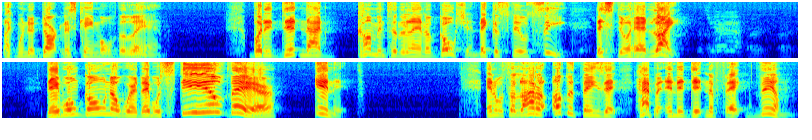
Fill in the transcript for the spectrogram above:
like when the darkness came over the land, but it did not come into the land of Goshen. They could still see, they still had light. They won't go nowhere. They were still there in it. And it was a lot of other things that happened and it didn't affect them.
